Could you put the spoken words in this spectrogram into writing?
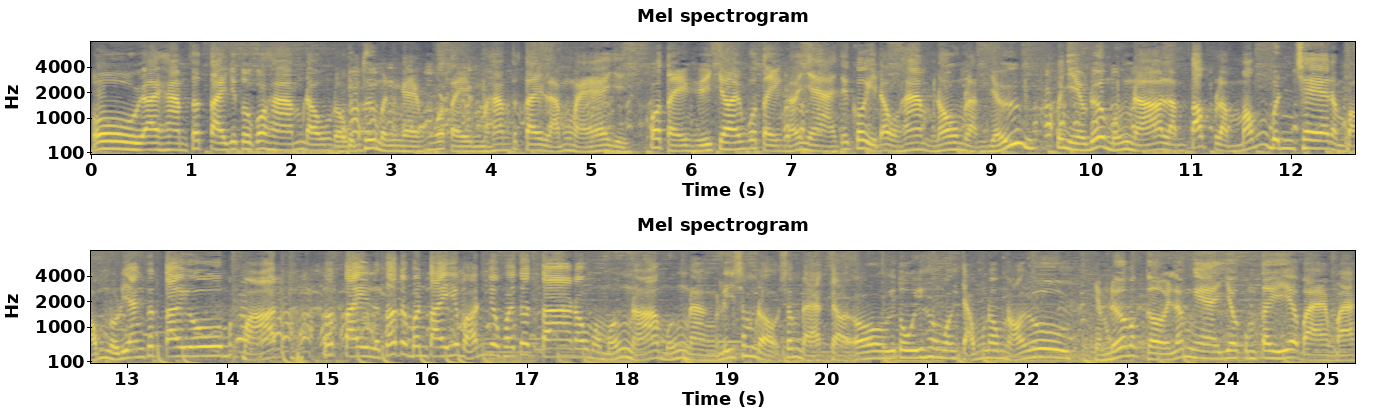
Ôi, ai ham Tết Tây chứ tôi có ham đâu. Đồ cũng thứ mình nghèo, không có tiền mà ham Tết Tây làm mẹ gì. Có tiền thì đi chơi, không có tiền ở nhà chứ có gì đâu ham. Nôn làm dữ. Có nhiều đứa mượn nợ, làm tóc, làm móng, binh xe, làm bọng rồi đi ăn Tết Tây ô mất mệt. Tết Tây là Tết ở bên Tây với bển chứ không phải Tết ta đâu mà mượn nợ, mượn nàng đi sắm đồ, sắm đạt trời ơi, tôi không quan trọng đâu nội ơi. Nhầm đứa mắc cười lắm nghe, vô công ty á, bàn bạc.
